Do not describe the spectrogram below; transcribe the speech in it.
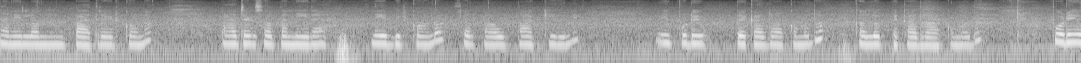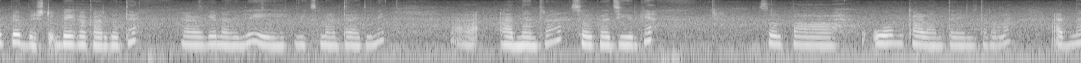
ನಾನು ಇಲ್ಲೊಂದು ಪಾತ್ರೆ ಇಟ್ಕೊಂಡು, ಪಾತ್ರೆಗೆ ಸ್ವಲ್ಪ ನೀರ, ನೀರು ಬಿಟ್ಕೊಂಡು ಸ್ವಲ್ಪ ಉಪ್ಪು ಹಾಕಿದ್ದೀನಿ. ನೀವು ಪುಡಿ ಉಪ್ಪು ಬೇಕಾದರೂ ಹಾಕ್ಕೊಬೋದು, ಕಲ್ಲು ಉಪ್ಪು ಬೇಕಾದರೂ ಹಾಕ್ಕೊಬೋದು. ಪುಡಿ ಉಪ್ಪೇ ಬೆಸ್ಟ್ ಬೇಗ ಕರಗುತ್ತೆ. ಹಾಗೆ ನಾನಿಲ್ಲಿ ಮಿಕ್ಸ್ ಮಾಡ್ತಾಯಿದ್ದೀನಿ ಆದ ನಂತರ ಸ್ವಲ್ಪ ಜೀರಿಗೆ, ಸ್ವಲ್ಪ ಓಮ್ ಕಾಳು ಅಂತ ಹೇಳ್ತಾರಲ್ಲ ಅದನ್ನ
